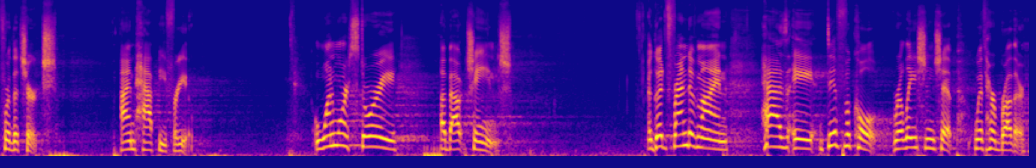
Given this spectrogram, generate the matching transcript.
for the church. I'm happy for you. One more story about change. A good friend of mine has a difficult relationship with her brother.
